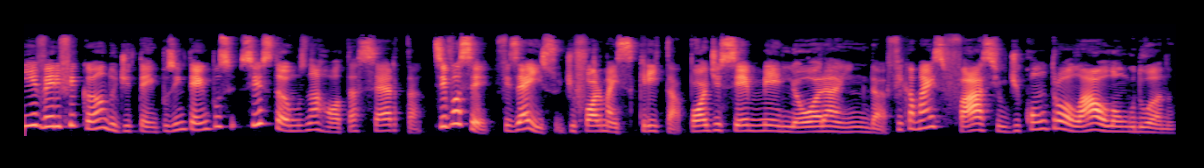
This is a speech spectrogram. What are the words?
e verificando de tempos em tempos se estamos na rota certa. Se você fizer isso de forma escrita, pode ser melhor ainda, fica mais fácil de controlar ao longo do ano.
